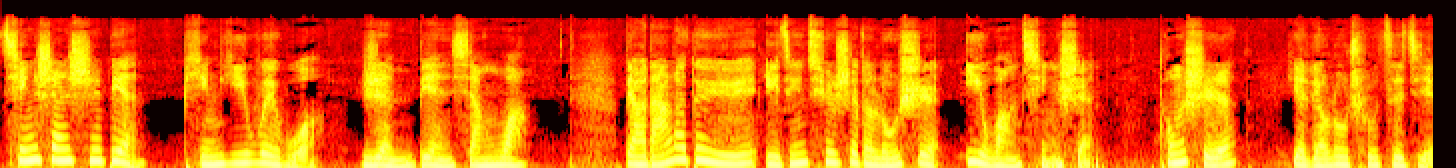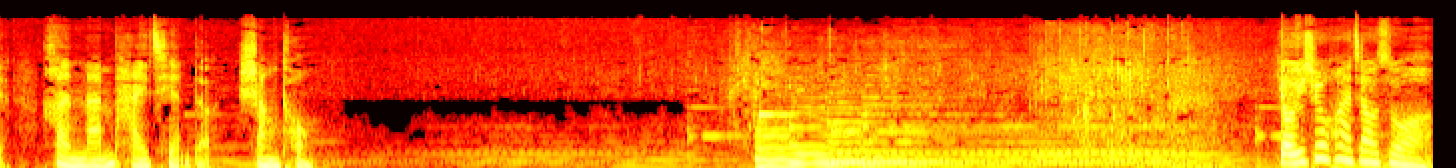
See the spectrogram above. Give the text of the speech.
青山诗变，平衣为我，忍便相望”，表达了对于已经去世的卢氏一往情深，同时也流露出自己很难排遣的伤痛。有一句话叫做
